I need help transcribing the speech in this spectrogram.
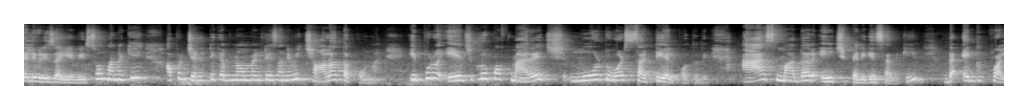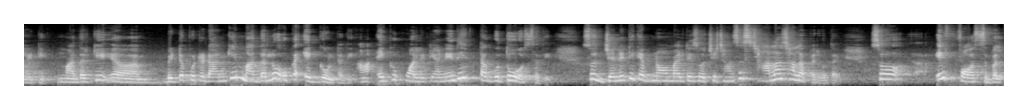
డెలివరీస్ అయ్యేవి. సో మనకి అప్పుడు జెనెటిక్ అబ్నార్మాలిటీస్ అనేవి చాలా తక్కువ ఉన్నాయి. ఇప్పుడు age group of marriage more towards thirty వెళ్ళిపోతుంది. యాజ్ మదర్ ఏజ్ పెరిగేసరికి ద ఎగ్ క్వాలిటీ మదర్కి బిడ్డ పుట్టడానికి మదర్లో ఒక ఎగ్ ఉంటుంది. ఆ ఎగ్ క్వాలిటీ అనేది తగ్గుతూ వస్తుంది. సో జెనెటిక్ అబ్నార్మాలిటీస్ వచ్చే ఛాన్సెస్ చాలా చాలా పెరుగుతాయి. సో ఇఫ్ పాసిబుల్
